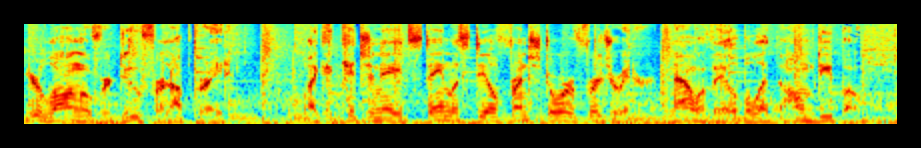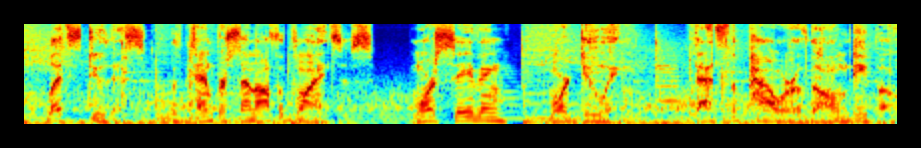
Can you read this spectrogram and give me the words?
You're long overdue for an upgrade. Like a KitchenAid stainless steel French door refrigerator, now available at the Home Depot. Let's do this with 10% off appliances. More saving, more doing. That's the power of the Home Depot.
